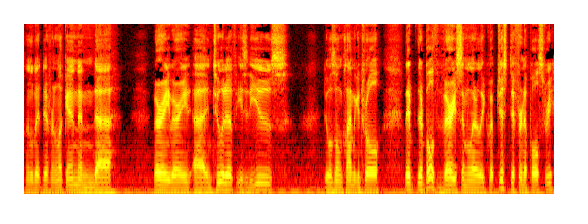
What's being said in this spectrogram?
a little bit different looking and uh, very, very uh, intuitive, easy to use, dual zone climate control. They're, they're both very similarly equipped, just different upholstery.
